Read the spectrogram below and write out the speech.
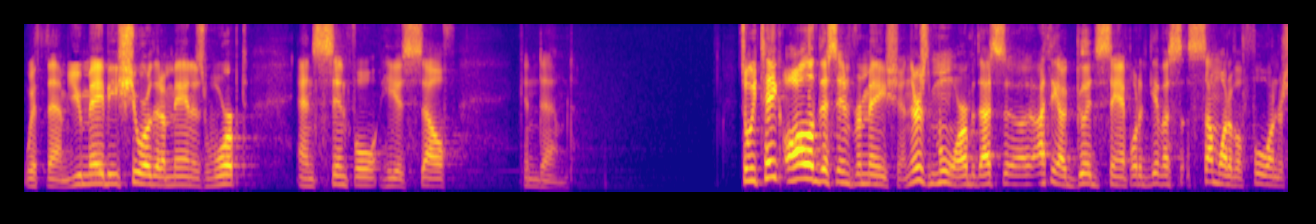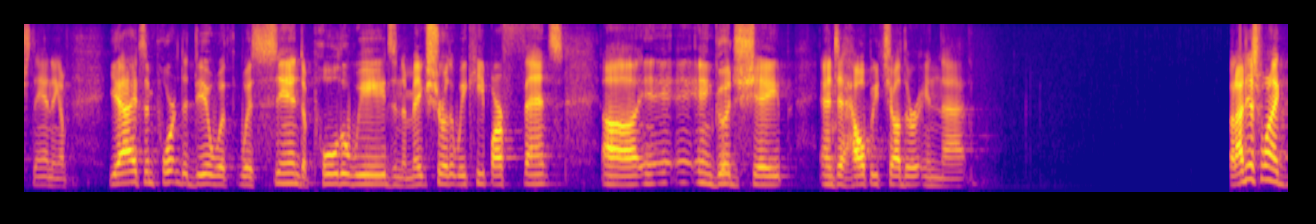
with them. You may be sure that a man is warped and sinful, he is self condemned. So we take all of this information. There's more, but that's, uh, I think, a good sample to give us somewhat of a full understanding of yeah, it's important to deal with, with sin, to pull the weeds, and to make sure that we keep our fence uh, in, in good shape, and to help each other in that. But I just want to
